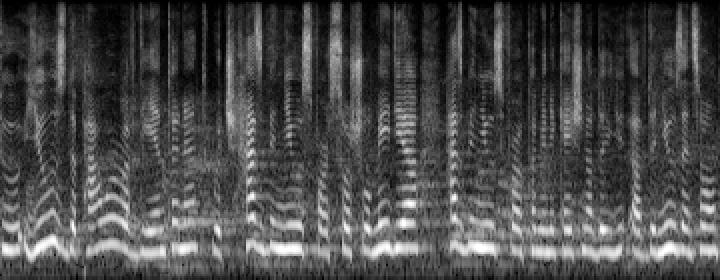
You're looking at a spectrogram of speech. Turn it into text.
to use the power of the internet, which has been used for social media, has been used for communication of the, of the news and so on,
